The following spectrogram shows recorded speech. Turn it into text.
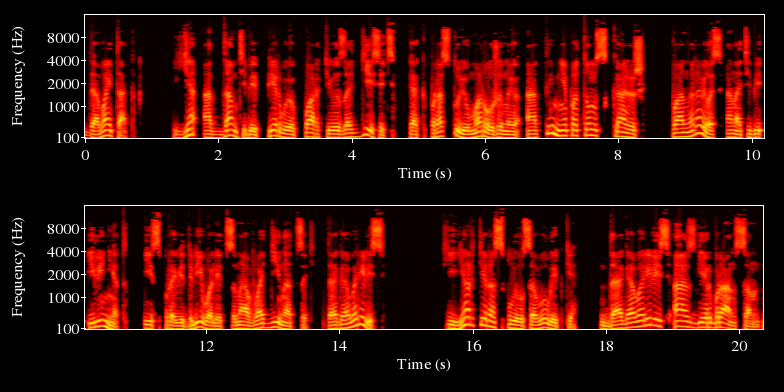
давай так. Я отдам тебе первую партию за десять, как простую мороженую, а ты мне потом скажешь, понравилась она тебе или нет, и справедлива ли цена в одиннадцать. Договорились?» Киярти расплылся в улыбке. «Договорились, Асгер Брансон,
